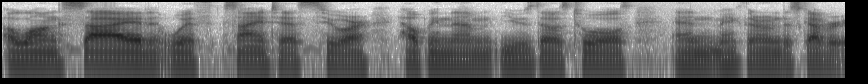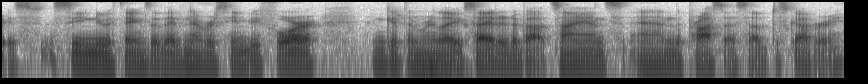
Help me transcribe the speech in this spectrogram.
alongside with scientists who are helping them use those tools and make their own discoveries, see new things that they've never seen before, and get them really excited about science and the process of discovery.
